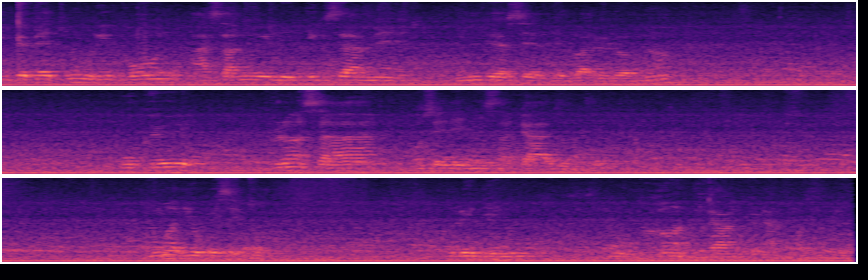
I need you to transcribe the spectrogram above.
qui permet de nous répondre à ça nous l'examen universel des droits de l'homme pour que plan sa, konsey de mis sa ka adote. Nouman di yo pe se tou. Pou le de nou, nou grand ram ke nan vive.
